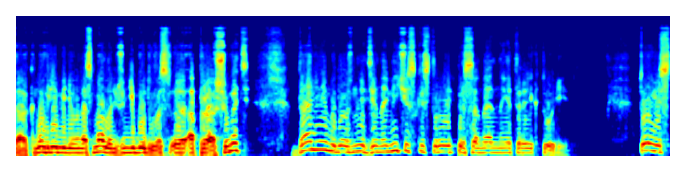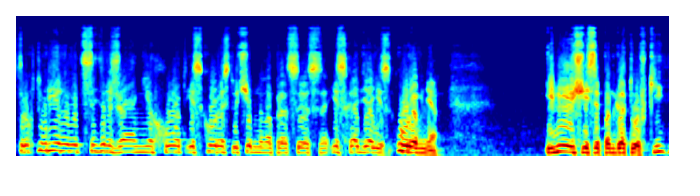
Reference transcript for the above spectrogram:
Так, ну времени у нас мало, не буду вас э, опрашивать. Далее мы должны динамически строить персональные траектории то есть структурировать содержание, ход и скорость учебного процесса, исходя из уровня имеющейся подготовки,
